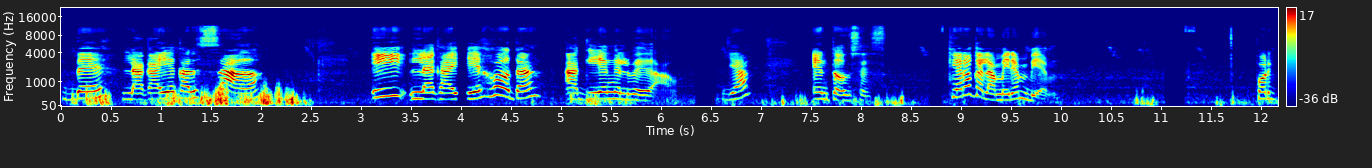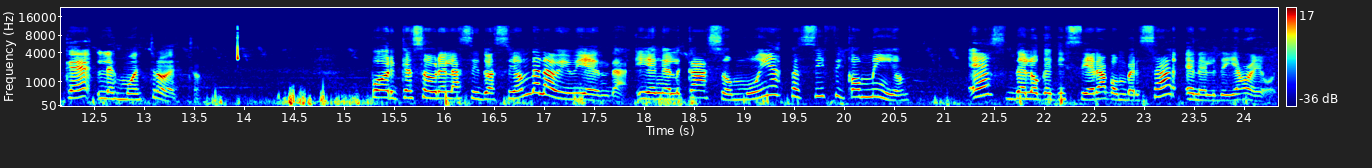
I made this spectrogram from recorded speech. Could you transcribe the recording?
de la calle Calzada y la calle J aquí en el Vedado. ¿Ya? Entonces, quiero que la miren bien. ¿Por qué les muestro esto? Porque sobre la situación de la vivienda y en el caso muy específico mío, es de lo que quisiera conversar en el día de hoy.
